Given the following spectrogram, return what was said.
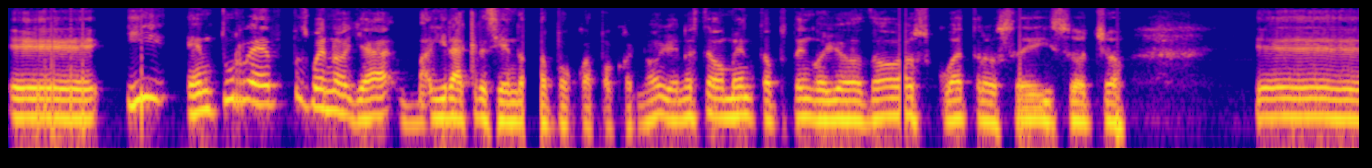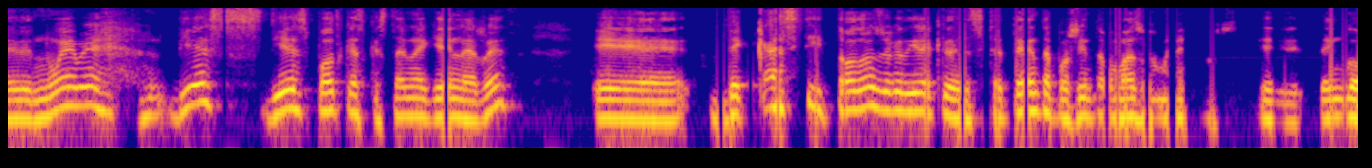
Eh, y en tu red, pues bueno, ya irá creciendo poco a poco, ¿no? Y en este momento pues, tengo yo dos, cuatro, seis, ocho, eh, nueve, diez, diez podcasts que están aquí en la red. Eh, de casi todos, yo diría que del 70% más o menos, eh, tengo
